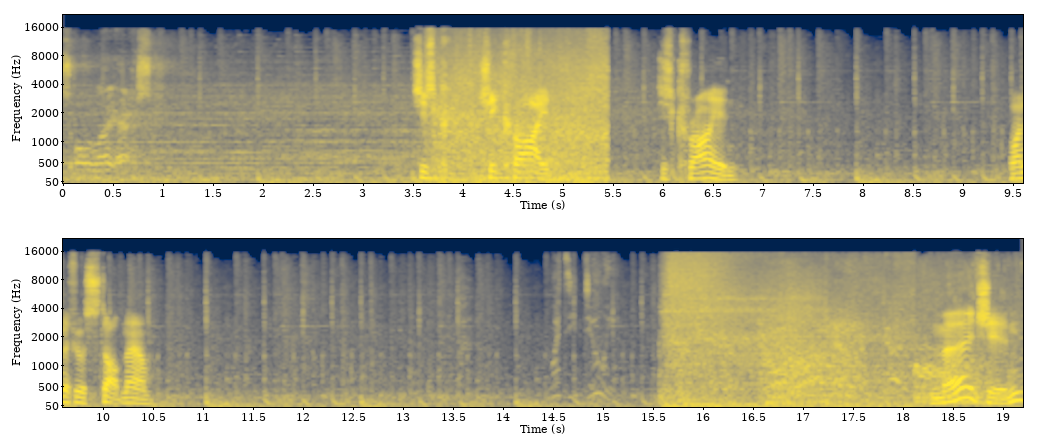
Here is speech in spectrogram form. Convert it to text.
That's all I ask. She's she cried. She's crying. I wonder if he'll stop now. What's he doing? Merging?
